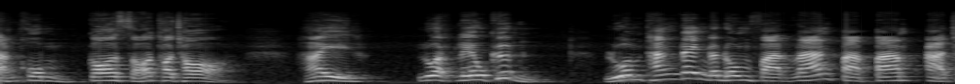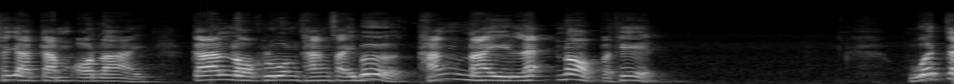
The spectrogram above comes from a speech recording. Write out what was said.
สังคม กสทช ให้รวดเร็วขึ้น รวมทั้งเร่งระดมฝาดร้านปราบปรามอาชญากรรมออนไลน์ การหลอกลวงทางไซเบอร์ ทั้งในและนอกประเทศ หัวใจ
